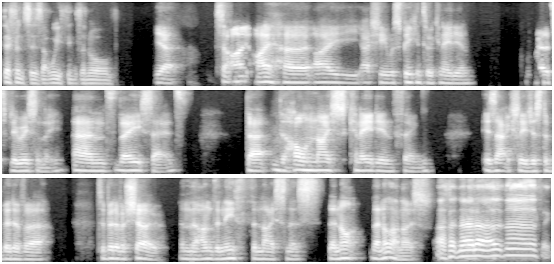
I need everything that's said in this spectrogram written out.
differences that we think is the norm. Yeah. So I I heard I actually was speaking to a Canadian relatively recently, and they said that the whole nice Canadian thing is actually just a bit of a it's a bit of a show, and that underneath the niceness, they're not they're not that nice. I think no, no, no. Think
